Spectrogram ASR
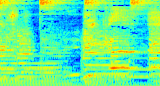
Unique.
